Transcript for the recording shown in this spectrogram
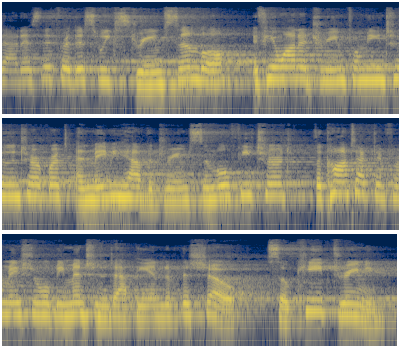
That is it for this week's dream symbol. If you want a dream for me to interpret and maybe have a dream symbol featured, the contact information will be mentioned at the end of the show. So keep dreaming.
